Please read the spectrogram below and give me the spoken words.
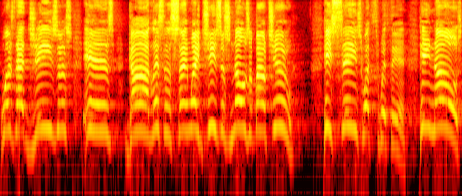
was that Jesus is God. Listen, the same way Jesus knows about you. He sees what's within. He knows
